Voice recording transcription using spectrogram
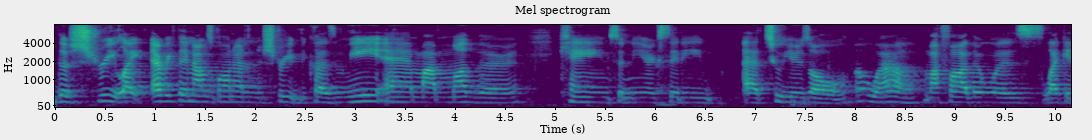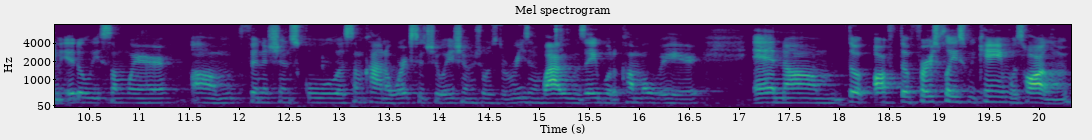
the street, like everything that was going on in the street, because me and my mother came to New York City at two years old. Oh wow. My father was like in Italy somewhere, um, finishing school or some kind of work situation, which was the reason why we was able to come over here. And um, the off the first place we came was Harlem,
